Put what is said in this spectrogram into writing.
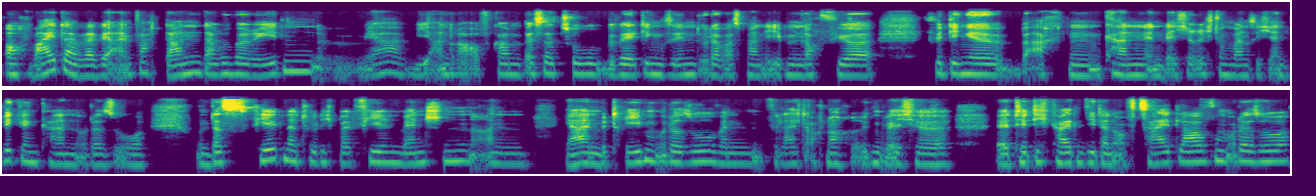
auch weiter, weil wir einfach dann darüber reden, ja, wie andere Aufgaben besser zu bewältigen sind oder was man eben noch für, für Dinge beachten kann, in welche Richtung man sich entwickeln kann oder so. Und das fehlt natürlich bei vielen Menschen an, ja, in Betrieben oder so, wenn vielleicht auch noch irgendwelche äh, Tätigkeiten, die dann auf Zeit laufen oder so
